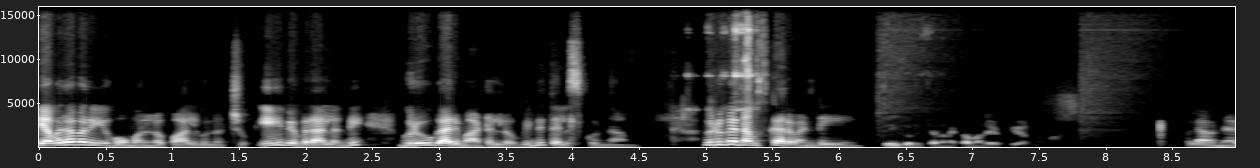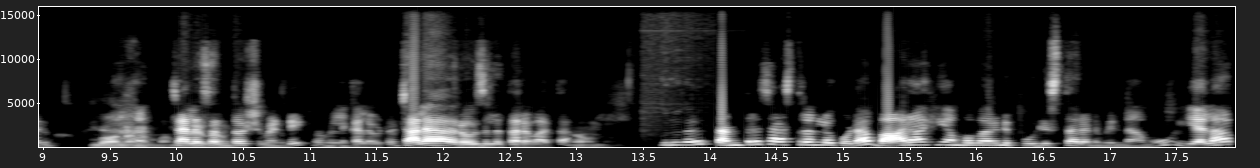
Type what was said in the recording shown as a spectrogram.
ఎవరెవరు ఈ హోమంలో పాల్గొనొచ్చు ఈ వివరాలన్నీ గురువు గారి మాటల్లో విని తెలుసుకుందాం. గురుగారు నమస్కారం అండి. ఎలా ఉన్నారు? చాలా? సంతోషం అండి మిమ్మల్ని కలవటం. చాలా రోజుల తర్వాత. గురుగారు తంత్ర శాస్త్రంలో కూడా వారాహి అమ్మవారిని పూజిస్తారని విన్నాము. ఎలా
